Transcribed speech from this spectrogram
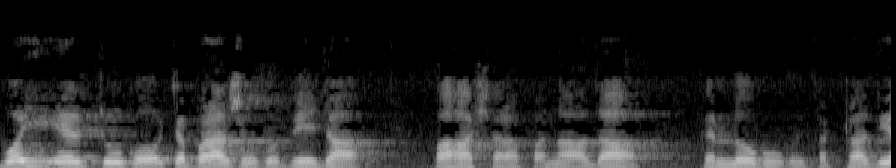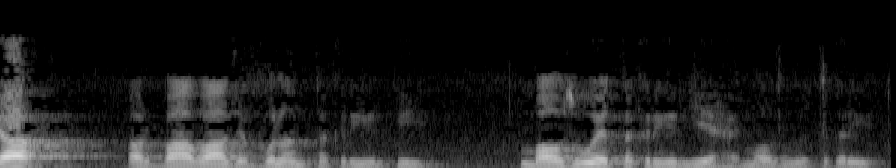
وہی ایلچوں کو، چپراسیوں کو بھیجا۔ پہا شرف نادا پھر لوگوں کو اکٹھا کیا۔ اور باواز بلند تقریر کی۔ موضوع تقریر یہ ہے، موضوع تقریر۔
